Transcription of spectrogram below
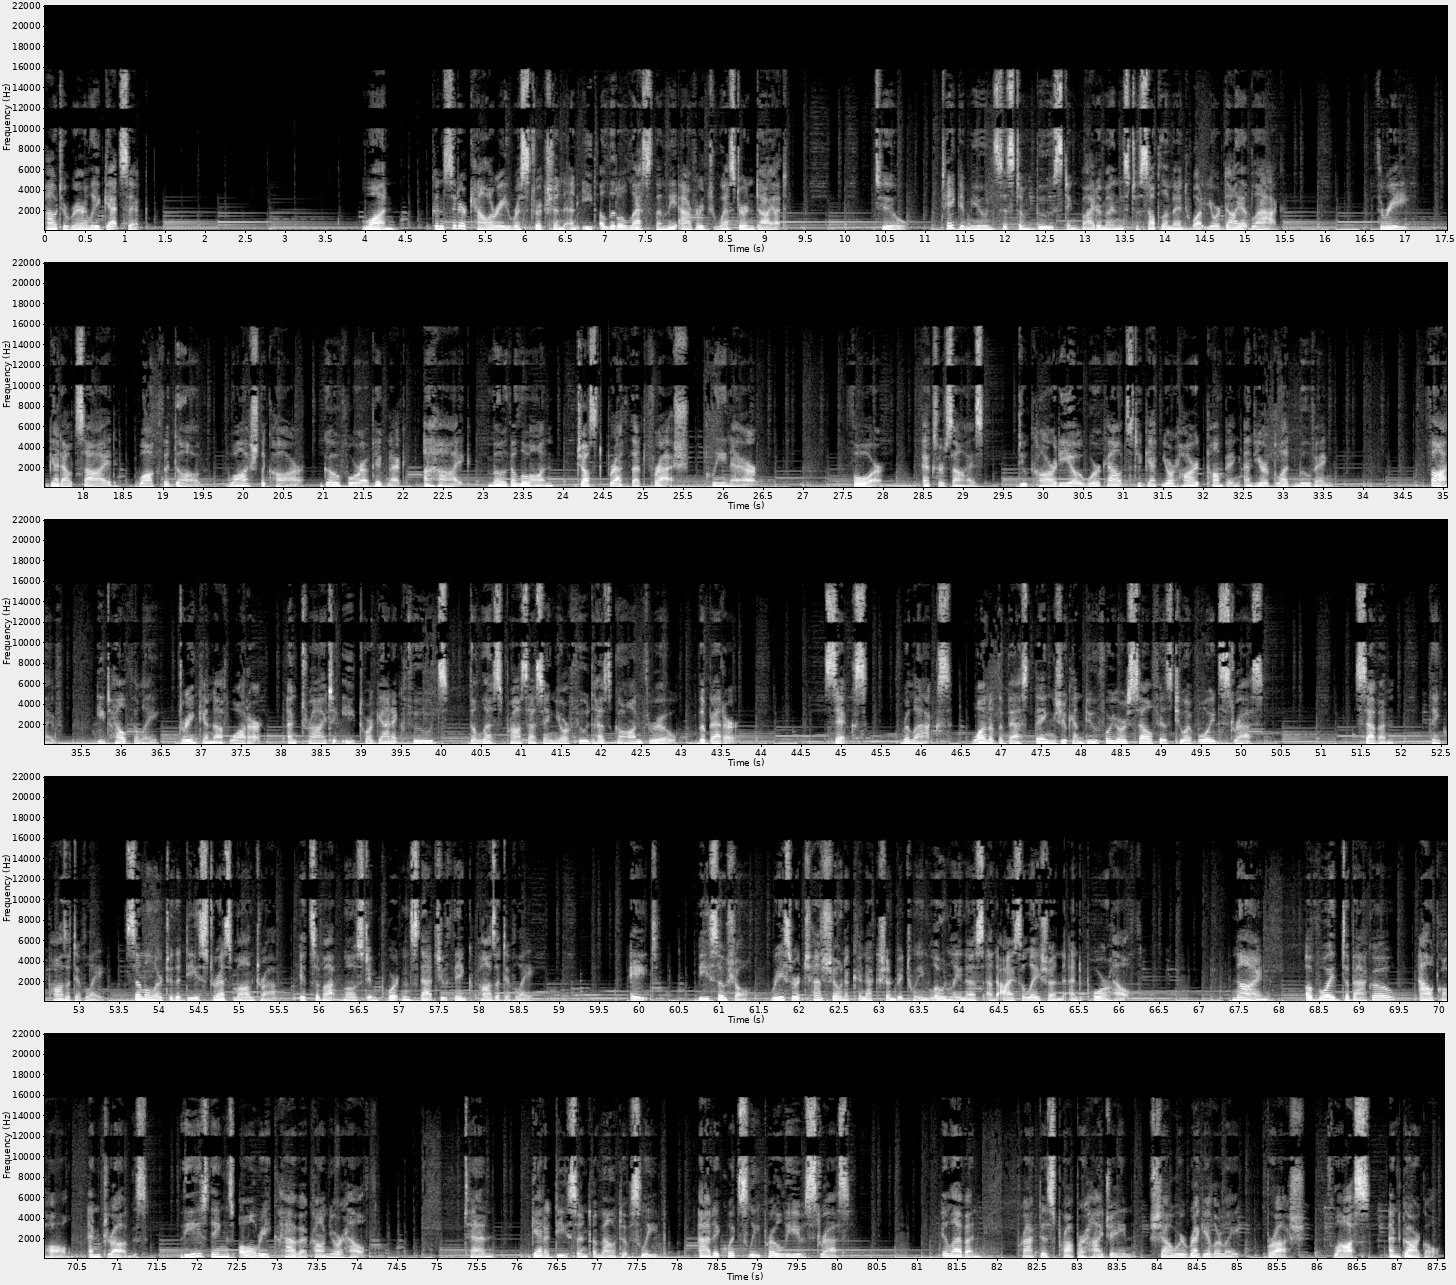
How to rarely get sick. 1. Consider calorie restriction and eat a little less than the average Western diet. 2. Take immune system boosting vitamins to supplement what your diet lack. 3. Get outside, walk the dog, wash the car, go for a picnic, a hike, mow the lawn, just breath that fresh, clean air. 4. Exercise. Do cardio workouts to get your heart pumping and your blood moving. 5. Eat healthily, drink enough water, and try to eat organic foods, the less processing your food has gone through, the better. 6. Relax, one of the best things you can do for yourself is to avoid stress. 7. Think positively, similar to the de-stress mantra, it's of utmost importance that you think positively. 8. Be social. Research has shown a connection between loneliness and isolation and poor health. 9. Avoid tobacco, alcohol, and drugs. These things all wreak havoc on your health. 10. Get a decent amount of sleep. Adequate sleep relieves stress. 11. Practice proper hygiene, shower regularly, brush, floss, and gargle.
